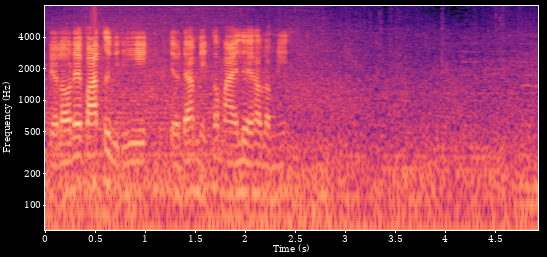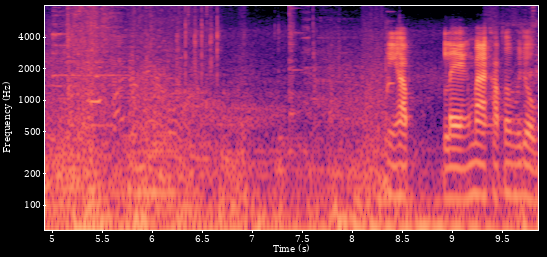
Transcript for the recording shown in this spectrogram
เดี๋ยวเราได้ฟาสต์เซอร์วิสเอเดี๋ยวดาเมจก็มาเรื่อยครับลำนี้ นี่ครับ แรงมากครับท่านผู้ชม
